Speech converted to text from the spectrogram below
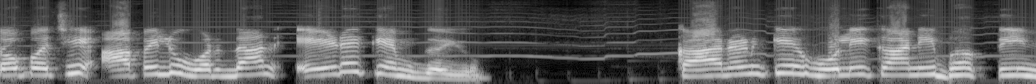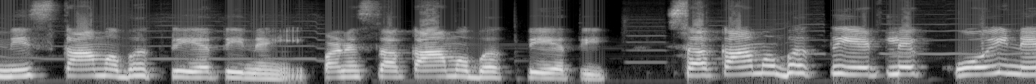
તો પછી આપેલું વરદાન એડે કેમ ગયું? કારણ કે હોલિકાની ભક્તિ નિષ્કામ ભક્તિ હતી નહીં, પણ સકામ ભક્તિ હતી. સકામ ભક્તિ એટલે કોઈને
